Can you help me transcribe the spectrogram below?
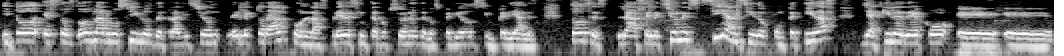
Y todos estos dos largos siglos de tradición electoral con las breves interrupciones de los periodos imperiales. Entonces, las elecciones sí han sido competidas y aquí le dejo eh, eh,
